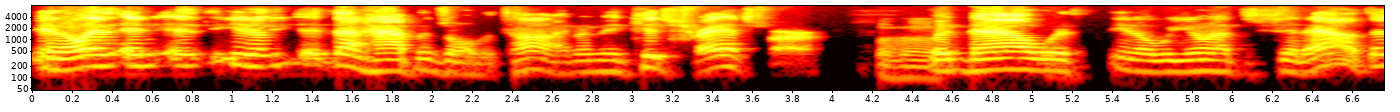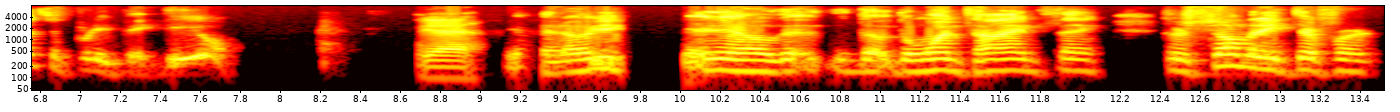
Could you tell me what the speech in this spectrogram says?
You know, and, and, and you know that happens all the time. I mean, kids transfer, mm-hmm. but now with you know where you don't have to sit out, that's a pretty big deal. Yeah. You know, you you know the the, the one time thing. There's so many different,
